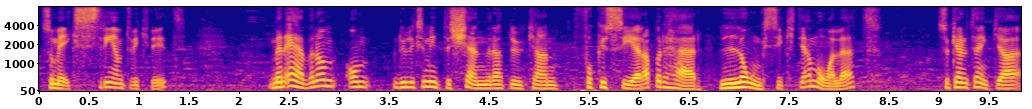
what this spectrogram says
som är extremt viktigt. Men även om, om du liksom inte känner att du kan fokusera på det här långsiktiga målet så kan du tänka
